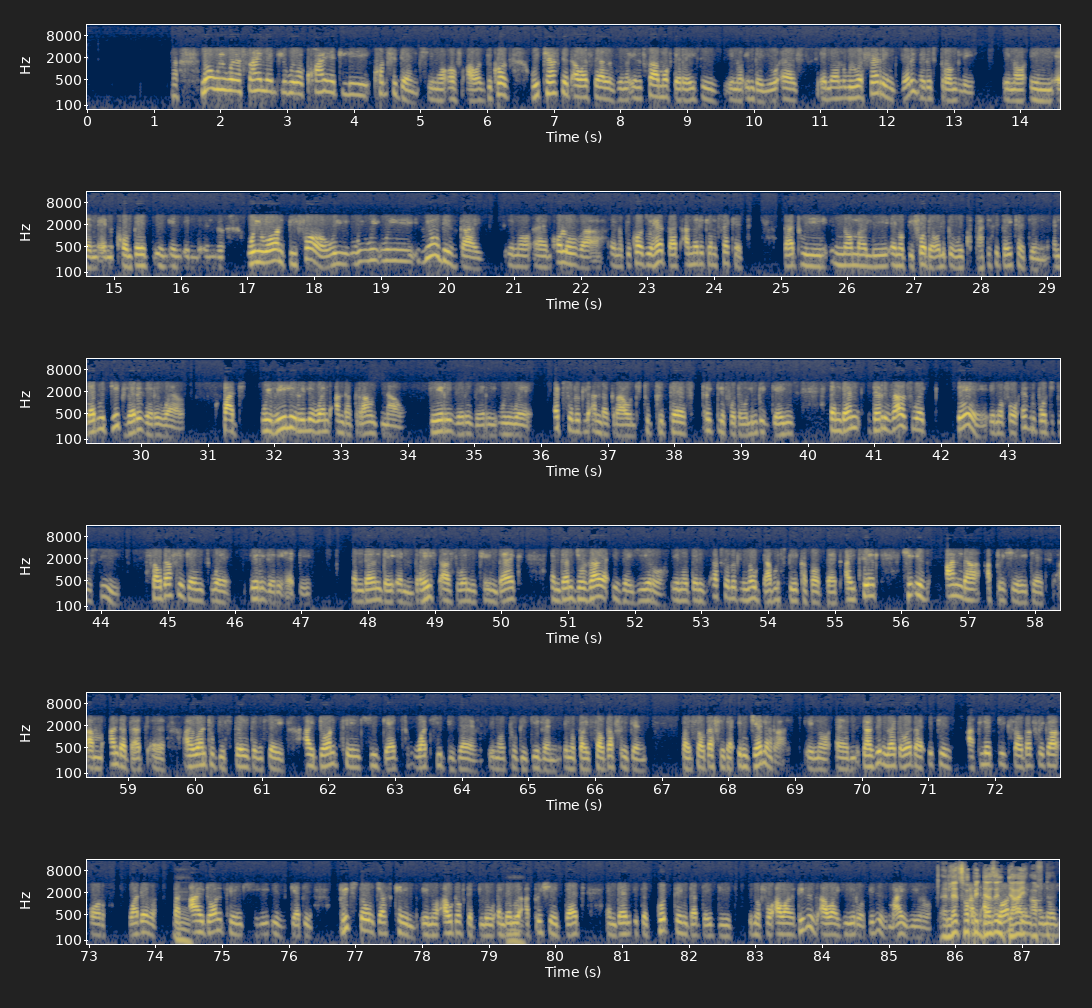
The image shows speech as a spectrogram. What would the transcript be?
No, we were silently, we were quietly confident, you know, of ours because we tested ourselves, you know, in some of the races, you know, in the U.S. and then we were faring very, very strongly, you know, in in in compared in in, in, in we won before. We, we we we knew these guys, you know, um, all over, you know, because we had that American circuit that we normally, you know, before the Olympic we participated in, and that we did very, very well. But we really, really went underground now. Very, very, very. We were absolutely underground to prepare strictly for the Olympic Games. And then the results were there, you know, for everybody to see. South Africans were very, very happy. And then they embraced us when we came back. And then Josiah is a hero. You know, there is absolutely no double speak about that. I think he is underappreciated. Um, under that, uh, I want to be straight and say I don't think he gets what he deserves. You know, to be given. You know, by South Africans, by South Africa in general. You know, um, doesn't matter whether it is athletic South Africa or whatever. But Mm. I don't think he is getting. Bridgestone just came, you know, out of the blue, and then we appreciate that. And then it's a good thing that they did, you know, for our. This is our hero. This is my hero. And let's hope But it doesn't die think, you after. know,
